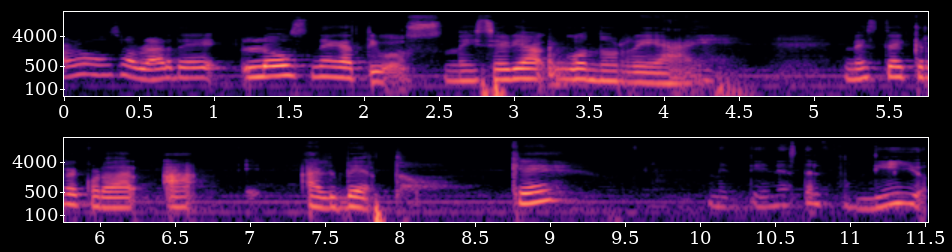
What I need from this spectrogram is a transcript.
Ahora vamos a hablar de los negativos, Neisseria gonorrheae. En este hay que recordar a Alberto, que Me tiene hasta el fundillo.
